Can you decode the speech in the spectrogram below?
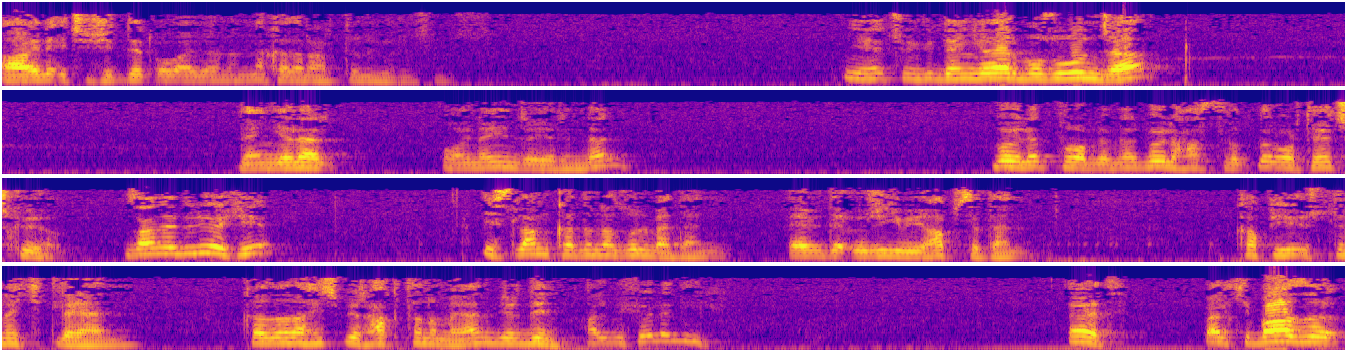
aile içi şiddet olaylarının ne kadar arttığını görüyorsunuz. Niye? Çünkü dengeler bozulunca, dengeler oynayınca yerinden böyle problemler, böyle hastalıklar ortaya çıkıyor. Zannediliyor ki İslam kadına zulmeden, evde ölü gibi hapseden, kapıyı üstüne kitleyen, kadına hiçbir hak tanımayan bir din. Halbuki öyle değil. Evet, belki bazı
